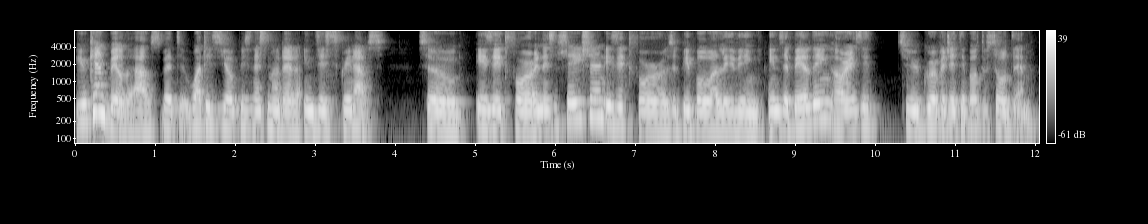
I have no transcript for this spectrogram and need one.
you can build a house, but what is your business model in this greenhouse? So is it for an association? Is it for the people who are living in the building, or is it to grow vegetables to sell them?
